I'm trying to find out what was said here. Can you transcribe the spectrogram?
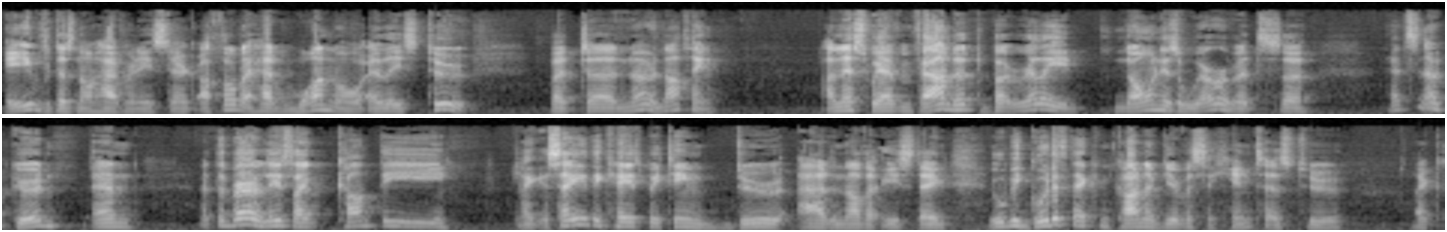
Eve does not have an Easter egg. I thought I had one or at least two, but uh, no, nothing. Unless we haven't found it, but really, no one is aware of it, so that's not good. And at the very least, like, can't the like say the KSP team do add another Easter egg, it would be good if they can kind of give us a hint as to like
